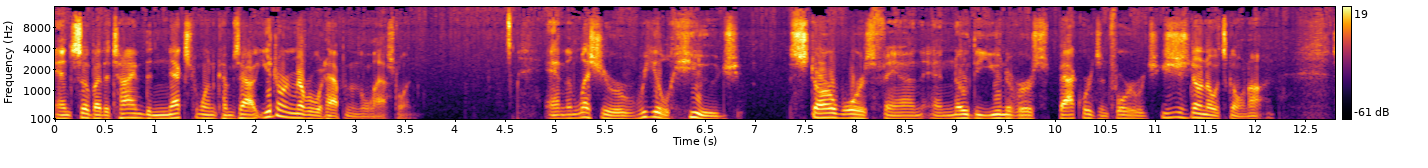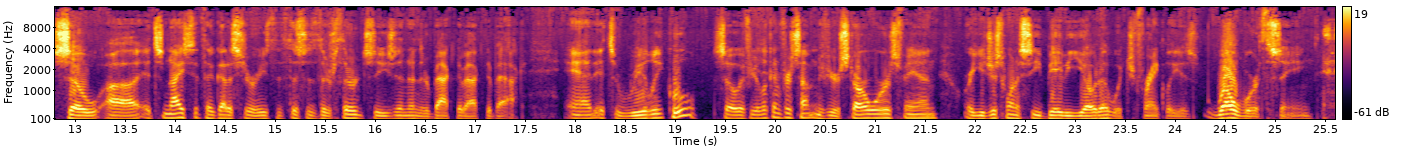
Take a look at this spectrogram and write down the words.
and so by the time the next one comes out you don't remember what happened in the last one And unless you're a real huge Star Wars fan and know the universe backwards and forwards, you just don't know what's going on. So uh, it's nice that they've got a series that this is their third season and they're back to back to back. And it's really cool. So if you're looking for something, if you're a Star Wars fan or you just want to see Baby Yoda, which frankly is well worth seeing,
